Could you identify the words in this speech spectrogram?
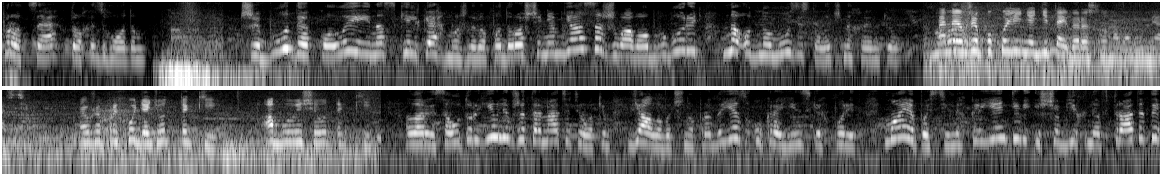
Про це трохи згодом. Чи буде, коли і наскільки можливе подорожчання м'яса жваво обговорюють на одному зі столичних ринків. У мене вже покоління дітей виросло на моєму місці. Вони вже приходять от такі, а були ще от такі. Лариса у торгівлі вже 13 років. Яловичну продає з українських порід. Має постійних клієнтів і щоб їх не втратити,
